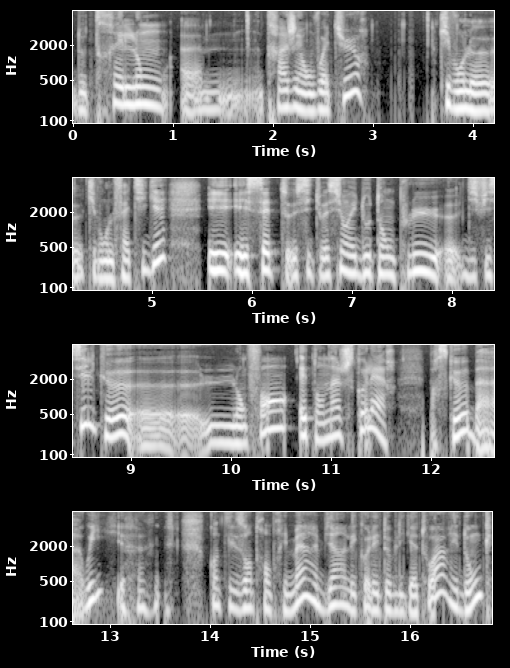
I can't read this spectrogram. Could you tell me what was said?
de très longs euh, trajets en voiture qui vont le, qui vont le fatiguer. Et, cette situation est d'autant plus euh, difficile que euh, l'enfant est en âge scolaire. Parce que, bah oui, quand ils entrent en primaire, eh bien, l'école est obligatoire et donc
